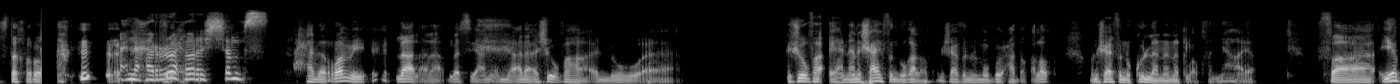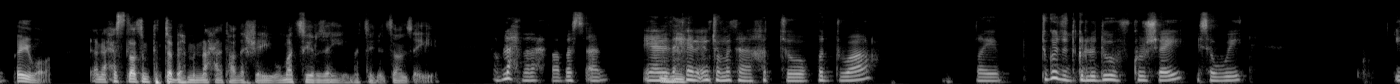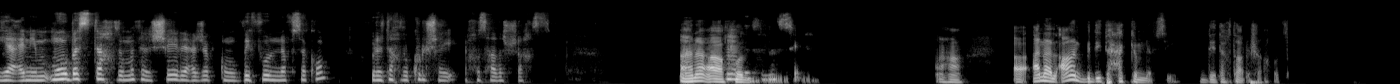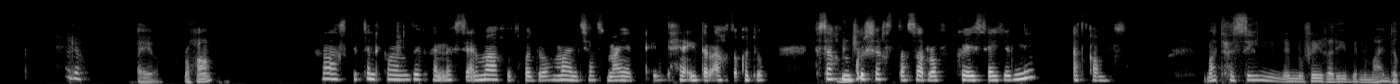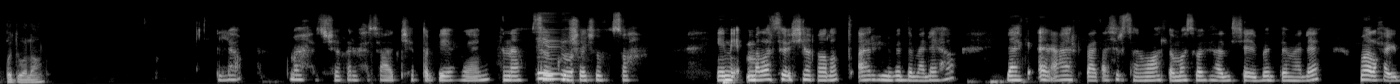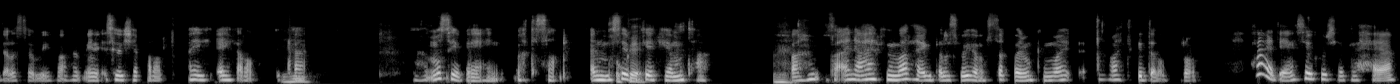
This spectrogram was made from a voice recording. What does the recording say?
أستغفر الله. إحنا حنروح ورا الشمس. حن الرمي لا لا لا بس يعني أنا أشوفها إنه آه، اشوفها يعني أنا شايف إنه غلط أنا شايف إنه الموضوع هذا غلط وأنا شايف إنه كلنا نغلط في النهاية. فيب أيوه. يعني أحس لازم تنتبه من ناحية هذا الشيء وما تصير زيي ما تصير إنسان زيي. طب لحظة لحظة بسأل يعني. دحين أنتم مثلا أخذتوا قدوة طيب تقعدوا تقلدوه في كل شيء يسويه؟ يعني مو بس تاخذوا مثلا الشيء اللي عجبكم وتضيفوه لنفسكم ولا تاخذوا كل شيء يخص هذا الشخص؟ أنا أنا آخذ أها. أنا الآن بديت احكم نفسي. بديت اختار إيش آخذ. حلو. أيوه. رخام خلاص قلت لك أنا بضيف عن نفسي أنا ما أخذ قدوة. ما عندي شخص معين الحين أقدر أخذ قدوة. بس أخذ من؟ كل شخص تصرف كويس يعجبني أتقمص. ما تحسين إنه شيء غريب إنه ما عندك قدوة الآن؟ لا ما أحس شيء غريب أحس عاد شيء طبيعي يعني. أنا أسوي أيوة. كل شيء أشوفه صح. يعني مرات أسوي أشياء غلط أعرف إني بندم عليها لكن أنا عارف بعد عشر سنوات لو ما سويت هذا الشيء اللي بندم عليه ما راح أقدر أسويه فاهم؟ يعني أسوي شيء غلط أي أي غلط. مصيبة يعني باختصار. المصيبة. كيف؟ فيها متعة. فاهم؟ فأنا عارف إني ما راح أقدر أسويها مستقبل ممكن ما ما تقدر الظروف. عادي يعني أسوي كل شيء في الحياة.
